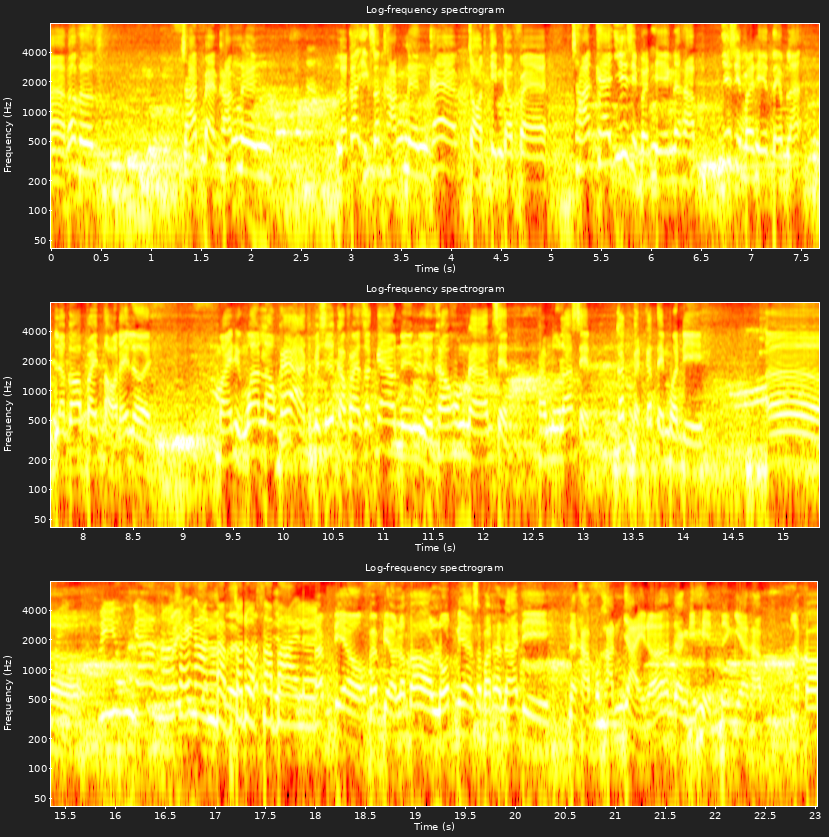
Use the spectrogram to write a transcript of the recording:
มากก็คือชาร์จแบตครั้งหนึ่งแล้วก็อีกสักครั้งหนึ่งแค่จอดกินกาแฟชาร์จแค่ 20นาทีเองนะครับ 20นาทีเต็มแล้ว แล้วก็ไปต่อได้เลย หมายถึงว่าเราแค่อาจจะไปซื้อกาแฟสักแก้วหนึ่งหรือเข้าห้องน้ำเสร็จทำธุระเสร็จก็แบตก็เต็มพอดี เออไม่ยุ่งยากเนาะใช้งานแบบสะดวกสบายเลย แป๊บเดียวแป๊บเดียวแล้วก็รถเนี่ยสมรรถนะดีนะครับคันใหญ่เนาะอย่างที่เห็นอย่างเงี้ยครับแล้วก็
